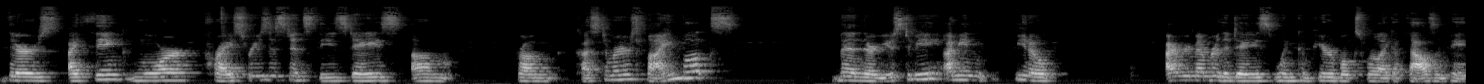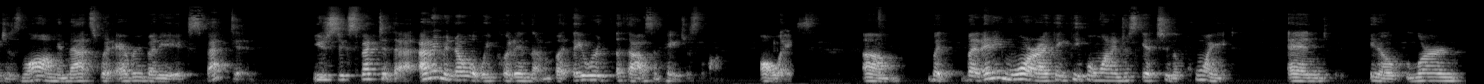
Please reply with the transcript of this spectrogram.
there's I think more price resistance these days um, from customers buying books than there used to be. I mean, you know, I remember the days when computer books were like a thousand pages long, and that's what everybody expected. You just expected that. I don't even know what we put in them, but they were a thousand pages long, always. Um, but but anymore, I think people want to just get to the point and you know learn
